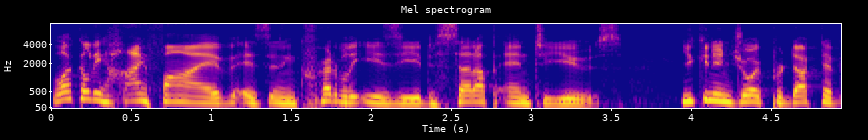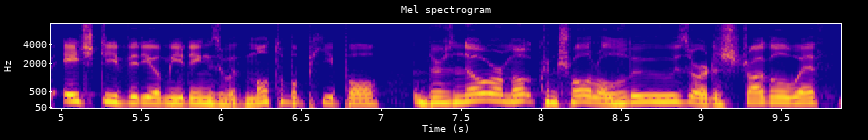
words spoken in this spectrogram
Luckily, High Five is incredibly easy to set up and to use. You can enjoy productive HD video meetings with multiple people. There's no remote control to lose or to struggle with.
